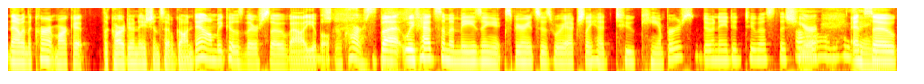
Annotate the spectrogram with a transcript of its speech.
Now in the current market, the car donations have gone down because they're so valuable. No cars. But we've had some amazing experiences where we actually had two campers donated to us this year. Oh, and so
